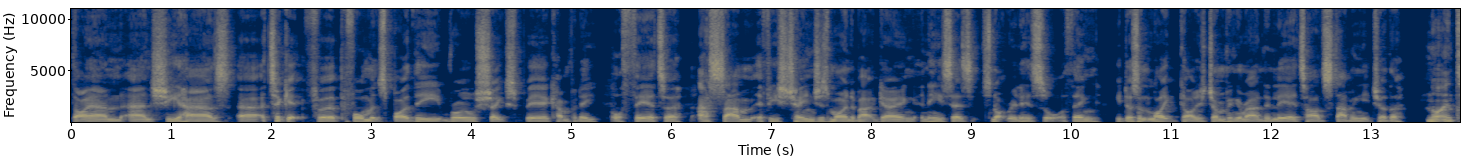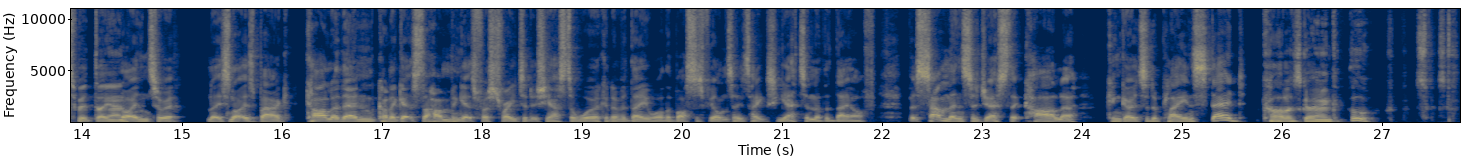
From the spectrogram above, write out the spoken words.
Diane, and she has uh, a ticket for performance by the Royal Shakespeare Company or Theatre. Ask Sam if he's changed his mind about going, and he says it's not really his sort of thing. He doesn't like guys jumping around in leotards stabbing each other. Not into it, Diane. Not into it. No, it's not his bag. Carla then kind of gets the hump and gets frustrated that she has to work another day while the boss's fiance takes yet another day off. But Sam then suggests that Carla can go to the play instead. Carla's going, oh, s- s-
